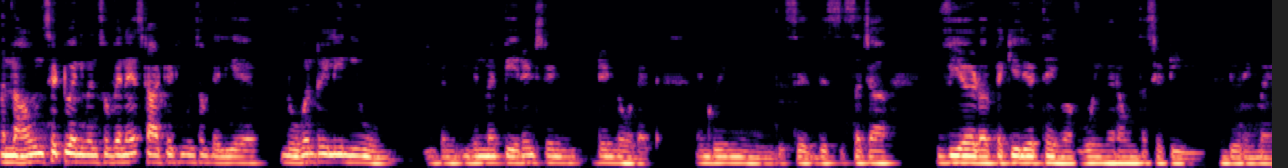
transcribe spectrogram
announce it to anyone so when i started humans of delhi no one really knew even even my parents didn't didn't know that i'm doing this this such a weird or peculiar thing of going around the city during my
